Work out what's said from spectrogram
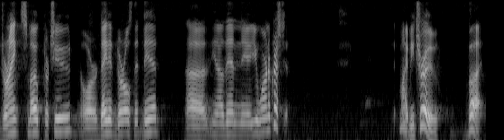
drank, smoked, or chewed, or dated girls that did, uh, you know, then you weren't a Christian. It might be true, but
